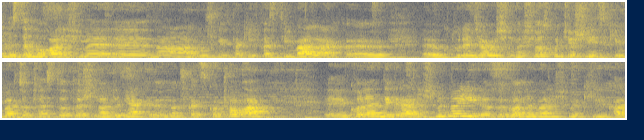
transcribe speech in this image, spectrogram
Występowaliśmy na różnych takich festiwalach, które działy się na Śląsku Cieszyńskim, bardzo często też na dniach, na przykład Skoczowa. E, Kolendy graliśmy, no i wykonywaliśmy kilka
